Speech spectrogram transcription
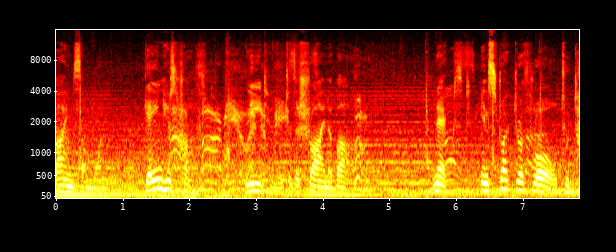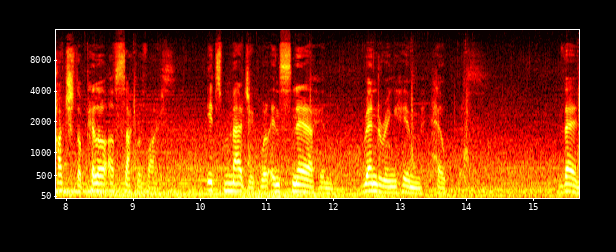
Find someone, gain his trust, lead him to the shrine above. Next, instruct your thrall to touch the pillar of sacrifice. Its magic will ensnare him, rendering him helpless. Then,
